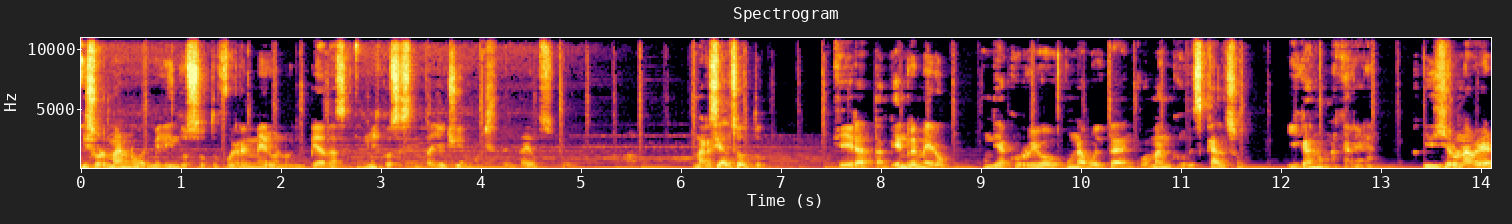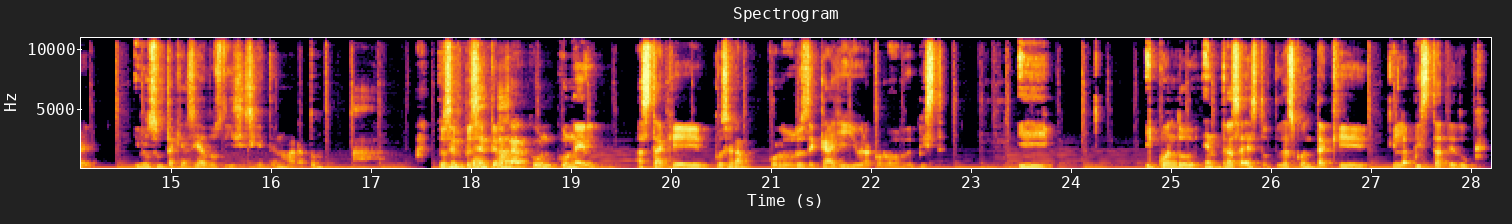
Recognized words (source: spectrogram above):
y su hermano Hermelindo Soto fue remero en Olimpiadas en México 68 y en México 72. Marcial Soto, que era también remero, un día corrió una vuelta en Cuamanco descalzo y ganó una carrera. Y dijeron, a ver, y resulta que hacía 2.17 en maratón. Entonces empecé a entrenar con, con él hasta que pues eran corredores de calle y yo era corredor de pista. Y, y cuando entras a esto te das cuenta que, que la pista te educa.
